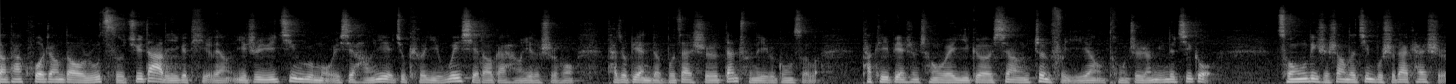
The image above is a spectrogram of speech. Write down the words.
当它扩张到如此巨大的一个体量，以至于进入某一些行业就可以威胁到该行业的时候，它就变得不再是单纯的一个公司了。它可以变身成为一个像政府一样统治人民的机构。从历史上的进步时代开始，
